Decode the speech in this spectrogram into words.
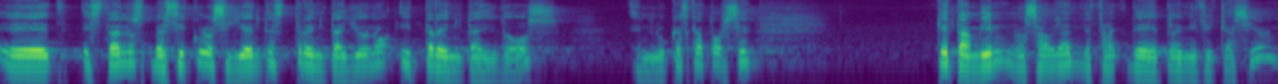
eh, están los versículos siguientes 31 y 32 en Lucas 14, que también nos hablan de, planificación.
